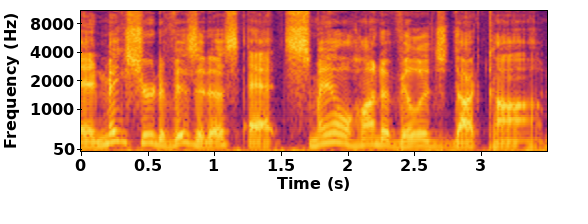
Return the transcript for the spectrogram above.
and make sure to visit us at smailhondavillage.com.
